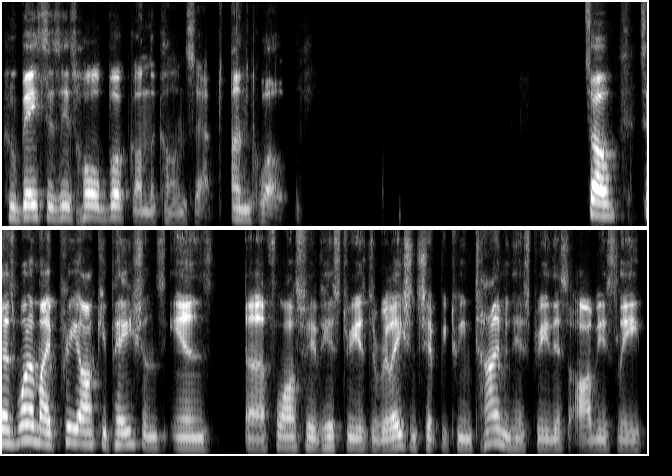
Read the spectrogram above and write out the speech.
who bases his whole book on the concept, unquote. So, since one of my preoccupations in uh, philosophy of history is the relationship between time and history, this obviously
